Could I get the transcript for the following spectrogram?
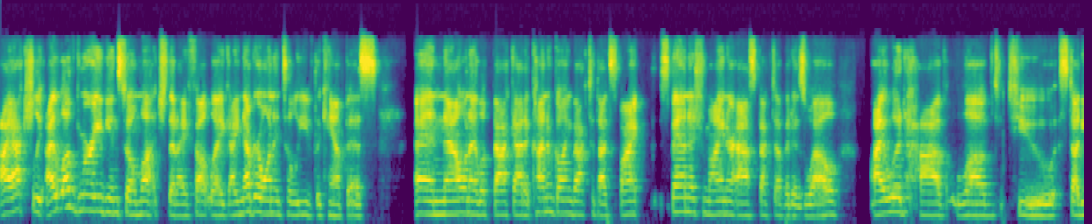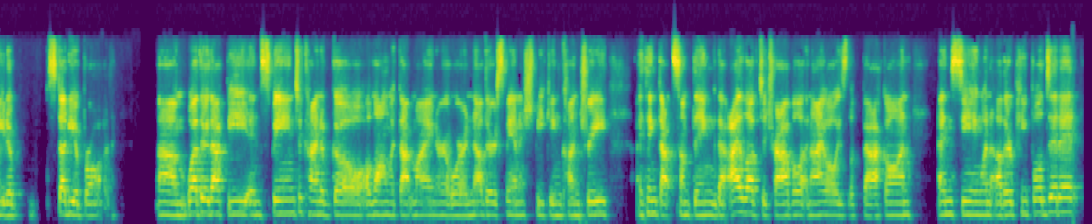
I actually I loved Moravian so much that I felt like I never wanted to leave the campus. And now when I look back at it, kind of going back to that spi- Spanish minor aspect of it as well, I would have loved to study to study abroad. Um, whether that be in Spain to kind of go along with that minor or another Spanish speaking country. I think that's something that I love to travel and I always look back on and seeing when other people did it,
